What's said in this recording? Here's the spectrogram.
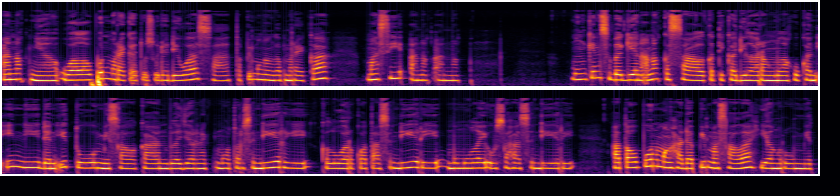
anaknya, walaupun mereka itu sudah dewasa, tapi menganggap mereka masih anak-anak. Mungkin sebagian anak kesal ketika dilarang melakukan ini dan itu, misalkan belajar naik motor sendiri, keluar kota sendiri, memulai usaha sendiri, ataupun menghadapi masalah yang rumit.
